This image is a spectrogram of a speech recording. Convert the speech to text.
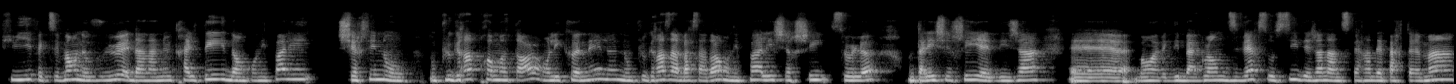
Puis, effectivement, on a voulu être dans la neutralité, donc on n'est pas allé chercher nos, nos, plus grands promoteurs, on les connaît, là, nos plus grands ambassadeurs, on n'est pas allé chercher ceux-là. On est allé chercher euh, des gens euh, bon, avec des backgrounds divers aussi, des gens dans différents départements.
